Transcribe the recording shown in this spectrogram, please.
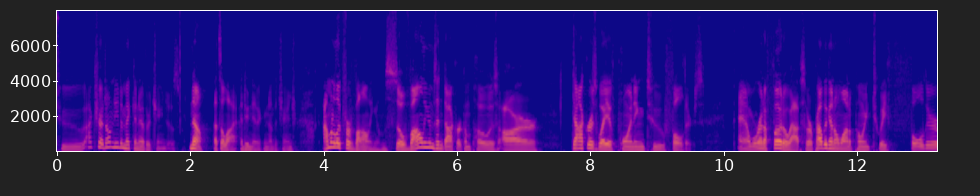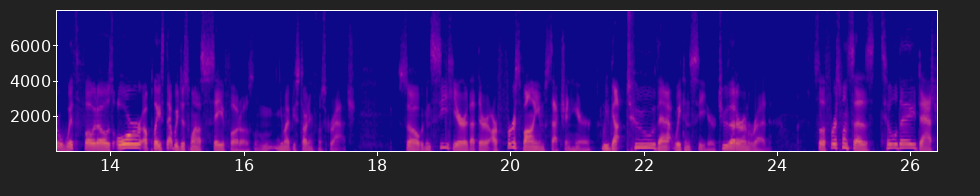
to, actually, I don't need to make any other changes. No, that's a lie. I do need to make another change. I'm gonna look for volumes. So volumes in Docker Compose are Docker's way of pointing to folders. And we're in a photo app, so we're probably gonna wanna point to a folder with photos or a place that we just wanna save photos. Mm, you might be starting from scratch. So we can see here that there our first volume section here, we've got two that we can see here, two that are in red. So the first one says tilde dash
